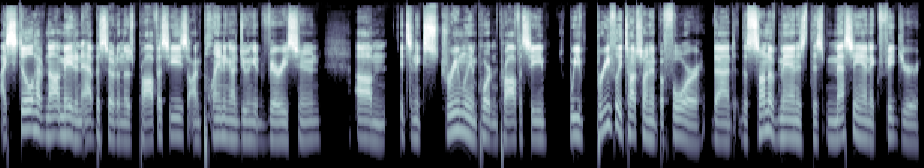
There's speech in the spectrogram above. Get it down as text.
I still have not made an episode on those prophecies. I'm planning on doing it very soon. Um, it's an extremely important prophecy we've briefly touched on it before that the Son of Man is this messianic figure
